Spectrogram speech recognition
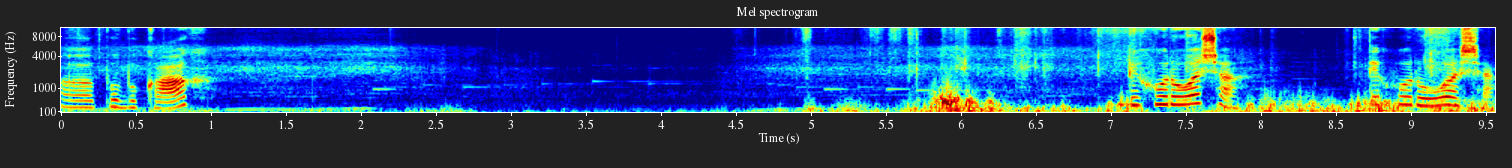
е, по боках. Ти хороша? Ти хороша.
